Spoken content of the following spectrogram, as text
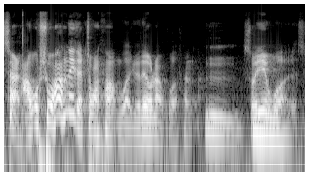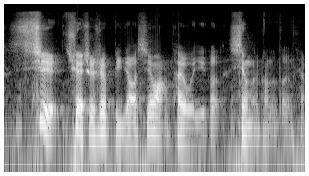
塞尔达无双那个状况，我觉得有点过分了。嗯所以我是确实是比较希望它有一个性能上的增强。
